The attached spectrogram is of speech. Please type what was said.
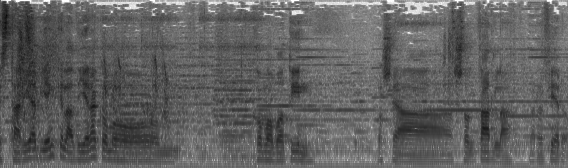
Estaría bien que la diera como... Como botín. O sea, soltarla, me refiero.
